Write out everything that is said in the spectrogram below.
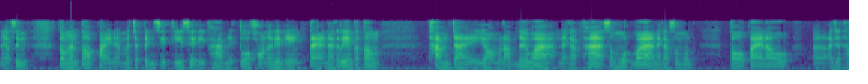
นะครับซึ่งตรงนั้นต่อไปเนี่ยมันจะเป็นสิทธิเสรีภาพในตัวของนักเรียนเอง แต่นักเรียนก็ต้องทำใจยอมรับด้วยว่านะครับถ้าสมมุติว่านะครับสมมติโตไปเราอาจจะท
